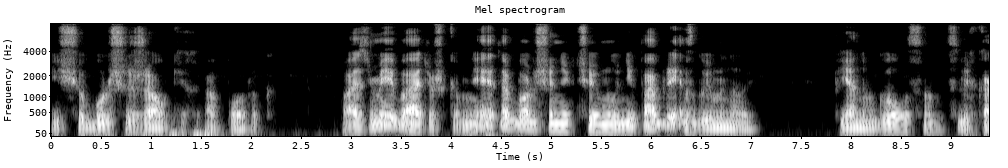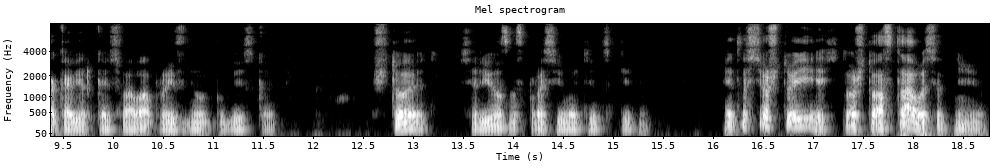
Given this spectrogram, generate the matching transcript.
еще больше жалких опорок. Возьми, батюшка, мне это больше ни к чему, не побрезгуй мной, пьяным голосом, слегка коверкая слова, произнес богоискатель. Что это? серьезно спросил отец Кирилл. Это все, что есть, то, что осталось от нее.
